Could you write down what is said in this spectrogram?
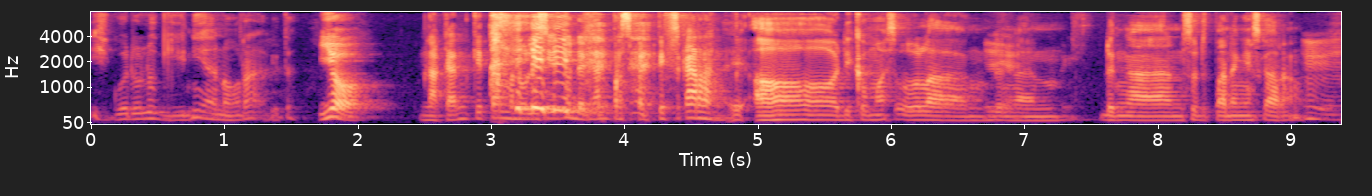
Ih gue dulu gini ya Nora gitu. Yo, nah kan kita menulis itu dengan perspektif sekarang. Oh dikemas ulang Iya. dengan dengan sudut pandang yang sekarang. Uh,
